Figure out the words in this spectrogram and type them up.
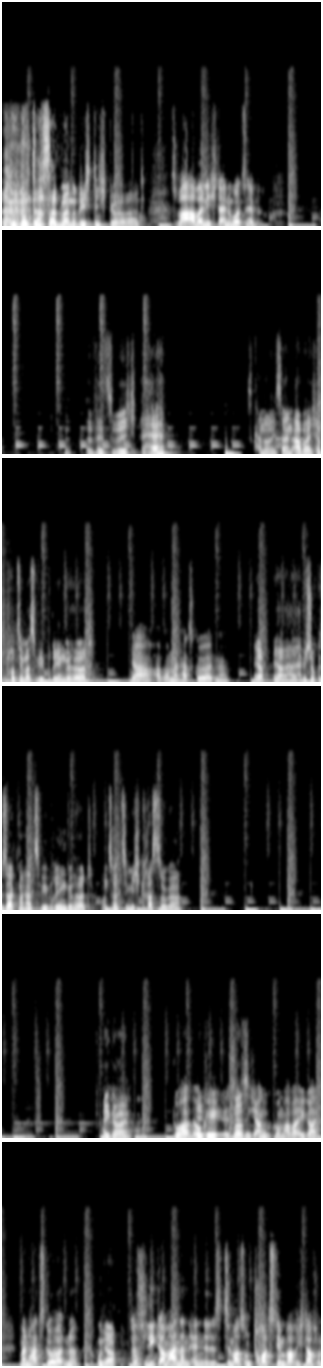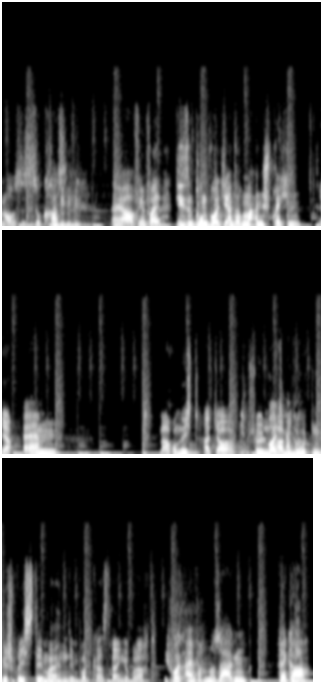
das hat man richtig gehört. Es war aber nicht deine WhatsApp. Willst du mich. Hä? Das kann doch nicht sein. Aber ich habe trotzdem was vibrieren gehört. Ja, aber man hat's gehört, ne? Ja, ja, habe ich doch gesagt, man hat's vibrieren gehört. Und zwar ziemlich krass sogar. Egal. Du hast, okay, ist Was? jetzt nicht angekommen, aber egal. Man hat es gehört, ne? Und ja. das liegt am anderen Ende des Zimmers und trotzdem wache ich davon aus. Das ist so krass. naja, auf jeden Fall, diesen Punkt wollte ich einfach mal ansprechen. Ja. Ähm, Warum nicht? Hat ja schön ein paar Minuten einfach, Gesprächsthema in den Podcast reingebracht. Ich wollte einfach nur sagen, Wecker,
